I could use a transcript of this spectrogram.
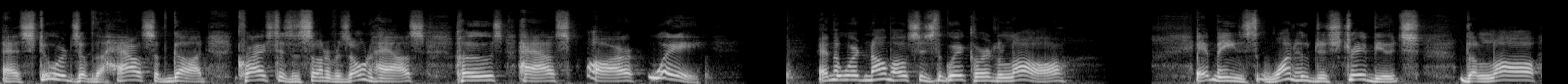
As stewards of the house of God, Christ is the son of his own house. Whose house are we? And the word nomos is the Greek word law. It means one who distributes the law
